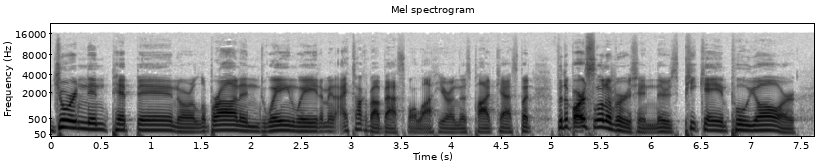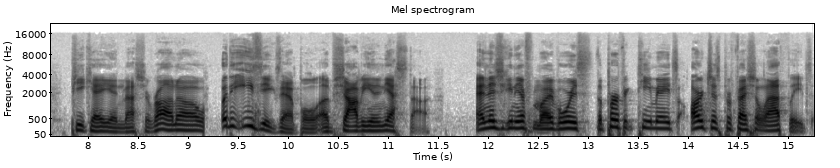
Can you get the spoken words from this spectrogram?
Jordan and Pippen or LeBron and Dwyane Wade. I mean, I talk about basketball a lot here on this podcast, but for the Barcelona version, there's Piqué and Puyol or Piqué and Mascherano, or the easy example of Xavi and Iniesta. And as you can hear from my voice, the perfect teammates aren't just professional athletes.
